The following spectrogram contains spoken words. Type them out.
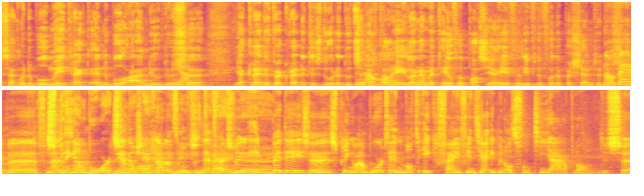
zeg maar, de boel meetrekt en de boel aanduwt. Dus Ja. Ja, credit where credit is due. Dat doet ze Nou, echt al heel lang en met heel veel passie en heel veel liefde voor de patiënten. Nou, dus, wij eh, hebben vanuit... Spring aan eh, boord, Ja, daarom, zeggen, nou, dat in komt het netwerk. trein, eh. Bij deze springen we aan boord. En wat ik fijn vind, ja, ik ben altijd van het tienjarenplan. Dus, eh,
